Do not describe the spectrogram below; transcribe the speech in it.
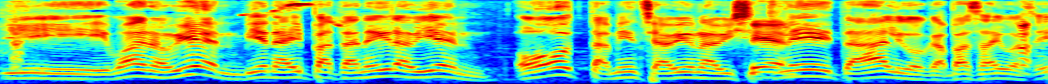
Y bueno, bien, bien ahí pata negra, bien. O también si había una bicicleta, algo, capaz algo así.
